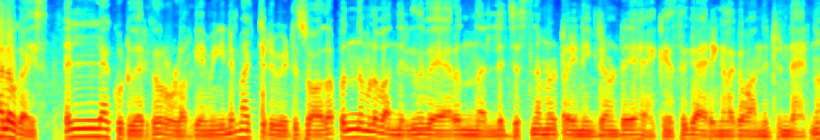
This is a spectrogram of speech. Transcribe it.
ഹലോ ഗൈസ് എല്ലാ കൂട്ടുകാർക്കും റോളർ ഗെയിമിങ്ങിന്റെ മറ്റൊരു വീട്ടിൽ സ്വാഗതം. അപ്പം നമ്മൾ വന്നിരിക്കുന്നത് വേറെ ഒന്നല്ല ജസ്റ്റ് നമ്മൾ ട്രെയിനിങ് ഗ്രൗണ്ട് ഹാക്കേഴ്സ് കാര്യങ്ങളൊക്കെ വന്നിട്ടുണ്ടായിരുന്നു.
